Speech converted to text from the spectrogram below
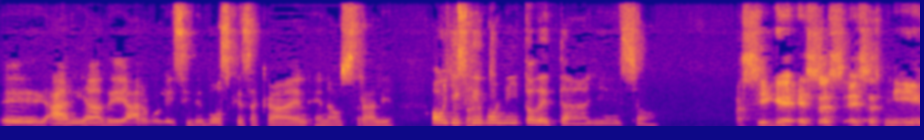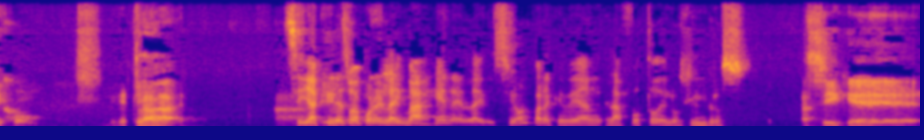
eh, área de árboles y de bosques acá en Australia. Oye, qué bonito detalle eso. Así que ese es, ese es mi hijo. Claro. Ah, sí, aquí les voy a poner la imagen en la edición para que vean la foto de los libros. Así que,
